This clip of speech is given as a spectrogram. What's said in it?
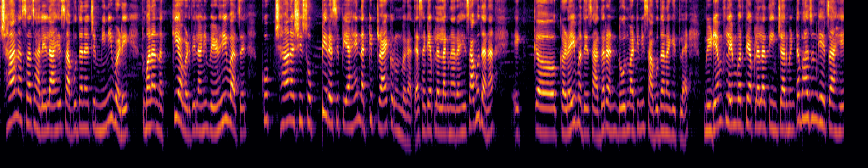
छान असा झालेला आहे. साबुदाण्याचे मिनी वडे तुम्हाला नक्की आवडतील आणि वेळही वाचेल. खूप छान अशी सोपी रेसिपी आहे. नक्की ट्राय करून बघा. त्यासाठी आपल्याला लागणार आहे साबुदाणा. एक कढईमध्ये साधारण दोन वाटी मी साबुदाणा घेतला आहे मीडियम फ्लेमवरती आपल्याला तीन चार मिनटं भाजून घ्यायचं आहे.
